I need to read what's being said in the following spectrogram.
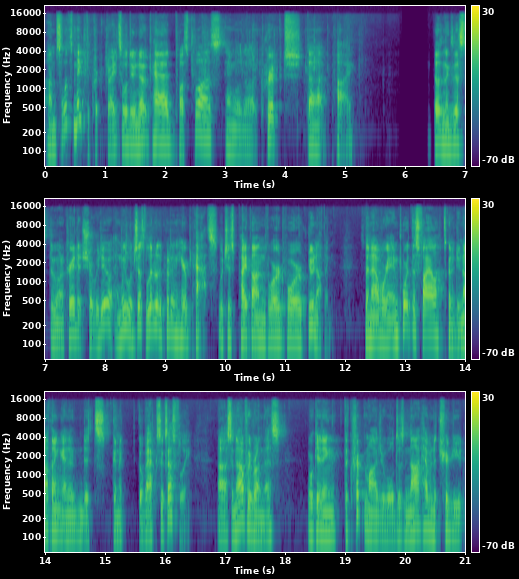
Um, so let's make the crypt, right? So we'll do notepad plus plus and we'll do crypt.py. Doesn't exist. Do we want to create it? Sure we do. And we will just literally put in here pass, which is Python's word for do nothing. So now we're going to import this file. It's going to do nothing and it's going to go back successfully. Uh, so now if we run this, we're getting the crypt module does not have an attribute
